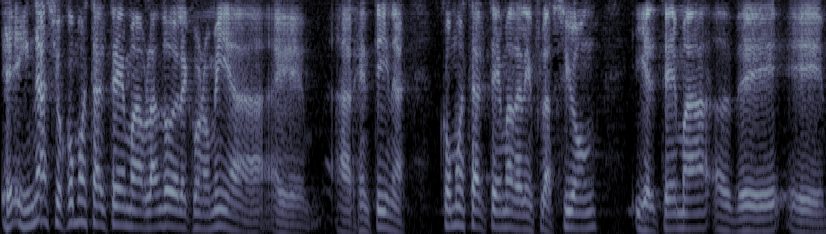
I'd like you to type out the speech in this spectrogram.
Eh, Ignacio, ¿cómo está el tema, hablando de la economía eh, argentina, cómo está el tema de la inflación y el tema eh,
